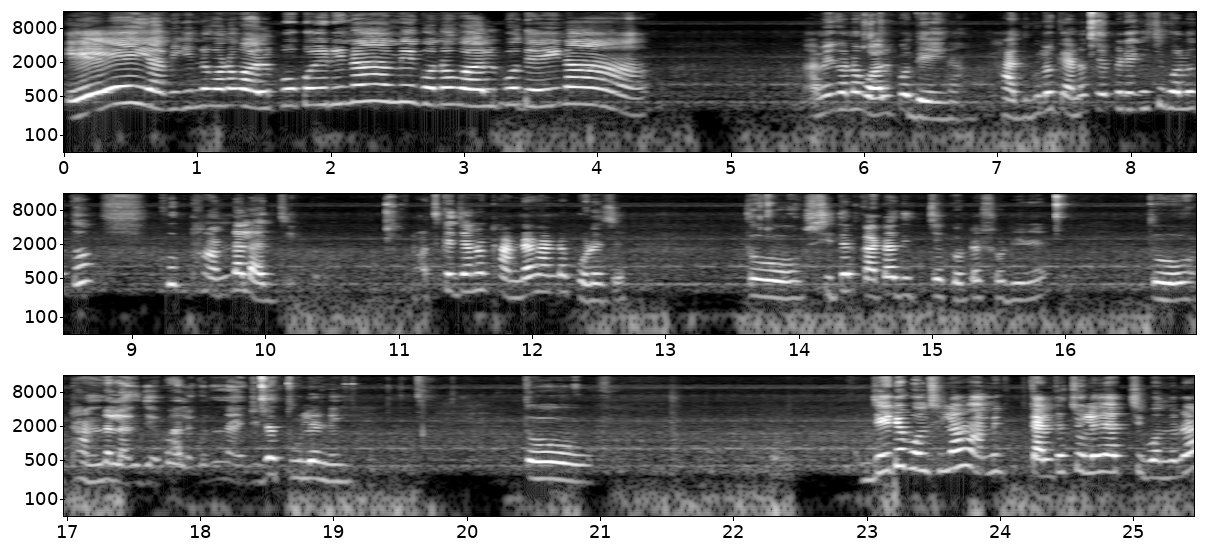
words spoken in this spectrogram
এই, আমি কিন্তু কোনো গল্প করি না, আমি কোনো গল্প দেই না। আমি কোনো গল্প দেই না। হাতগুলো কেন চেপে রেখেছি বলো তো? খুব ঠান্ডা লাগছে। আজকে যেন ঠান্ডা ঠান্ডা পড়েছে। তো শীতের কাটা দিচ্ছে গোটা শরীরে। তো ঠান্ডা লাগছে, ভালো করে নাইটিটা তুলে নেই। তো যেটা বলছিলাম, আমি কালকে চলে যাচ্ছি বন্ধুরা,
